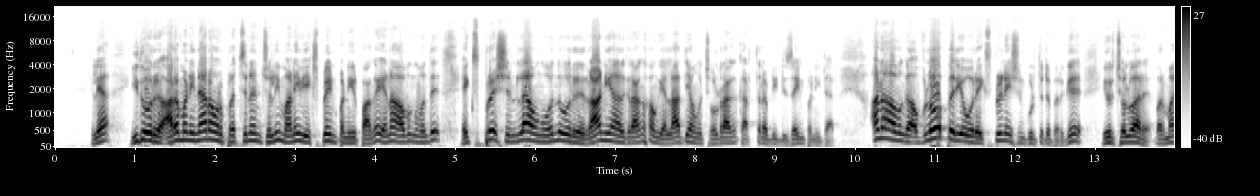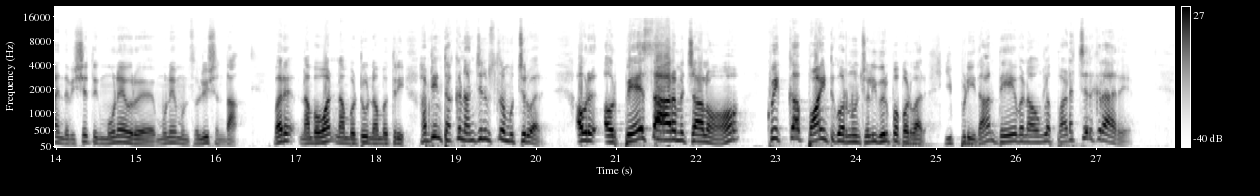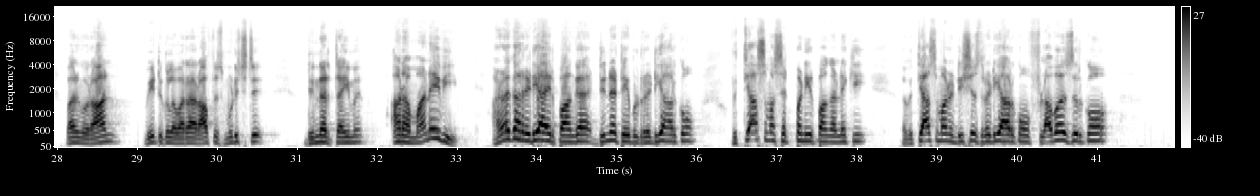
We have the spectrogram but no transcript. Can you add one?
இல்லையா? இது ஒரு அரை மணி நேரம் ஒரு பிரச்சனைன்னு சொல்லி மனைவி எக்ஸ்பிளைன் பண்ணியிருப்பாங்க. ஏன்னா அவங்க வந்து எக்ஸ்ப்ரெஷனில் அவங்க வந்து ஒரு ராணியாக இருக்கிறாங்க. அவங்க எல்லாத்தையும் அவங்க சொல்கிறாங்க கர்த்தர் அப்படி டிசைன் பண்ணிட்டார். ஆனால் அவங்க அவ்வளோ பெரிய ஒரு எக்ஸ்ப்ளனேஷன் கொடுத்துட்ட பிறகு இவர் சொல்வார் பர்மா இந்த விஷயத்துக்கு மூணே ஒரு மூணே மூணு சொல்யூஷன் தான். பாரு number one number two number three அப்படின்னு டக்குன்னு அஞ்சு நிமிஷத்தில் முச்சிருவார் அவர் அவர் பேச ஆரம்பித்தாலும் குவிக்காக பாயிண்ட்டுக்கு வரணும்னு சொல்லி விருப்பப்படுவார். இப்படி தான் தேவன் அவங்கள படைச்சிருக்கிறாரு. பாருங்க ஒரு ஆண் வீட்டுக்குள்ளே வர்றார் ஆஃபீஸ் முடிச்சுட்டு டின்னர் டைமு ஆனால் மனைவி அழகாக ரெடியாக இருப்பாங்க டின்னர் டேபிள் ரெடியாக இருக்கும் வித்தியாசமாக செட் பண்ணியிருப்பாங்க அன்னைக்கு. வித்தியாசமான டிஷ்ஷஸ் ரெடியாக இருக்கும் ஃப்ளவர்ஸ் இருக்கும்.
